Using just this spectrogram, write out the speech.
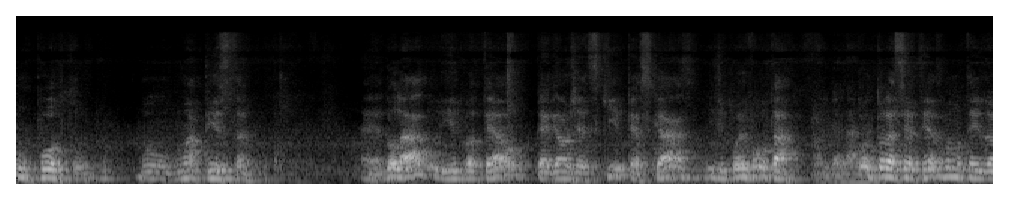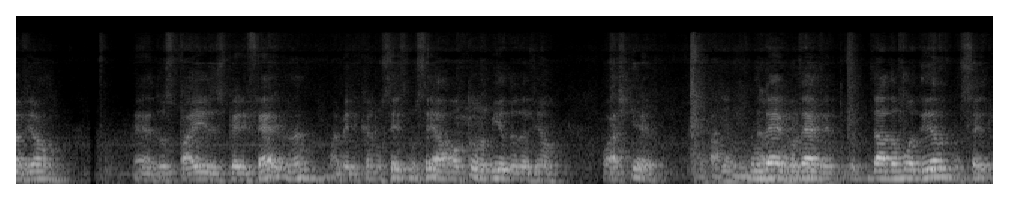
num porto, num- numa pista é, do lado, ir para o hotel, pegar um jet ski, pescar e depois voltar. Com toda certeza, vamos ter ido avião é, dos países periféricos, né? Americano, não sei, não sei a autonomia do avião. Eu acho que Não deve, não deve, dado o modelo, não sei.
